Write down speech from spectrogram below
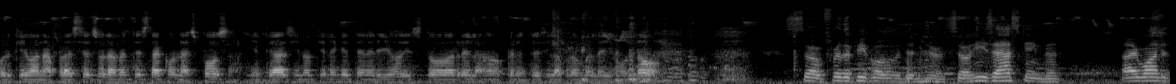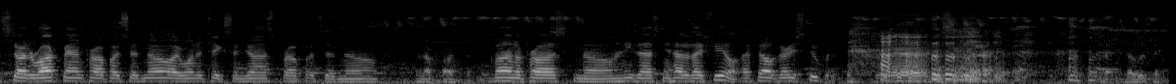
porque Vanaprastha él solamente está con la esposa y entonces así no tiene que tener hijos, es todo relajado, pero entonces Sila Prabhupada le dijo no, So for the people who didn't hear, so he's asking that I wanted to start a rock band. Prabhupada said no. I want to take sannyas. Prabhupada said no. Vanaprastha. Vanaprast, no. And he's asking, how did I feel? I felt very stupid.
